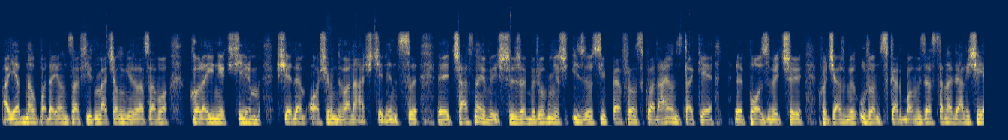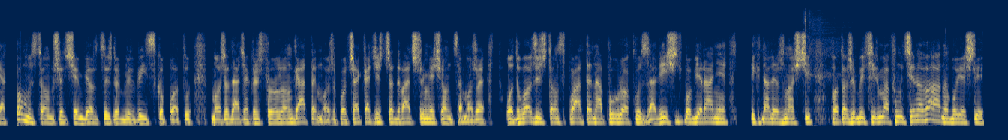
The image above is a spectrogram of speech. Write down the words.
a jedna upadająca firma ciągnie za sobą kolejnych firm 7, 8, 12, więc y, czas najwyższy, żeby również i ZUS i PEFRON składając takie y, pozwy, czy chociażby Urząd Skarbowy zastanawiali się, jak pomóc temu przedsiębiorcy, żeby wyjść z kłopotu. Może dać jakąś prolongatę, może poczekać jeszcze 2-3 miesiące, może odłożyć tą spłatę na pół roku, zawiesić pobieranie tych należności po to, żeby firma funkcjonowała. No bo jeśli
